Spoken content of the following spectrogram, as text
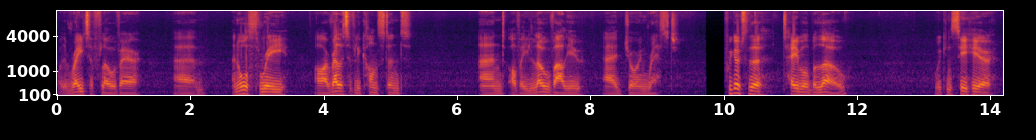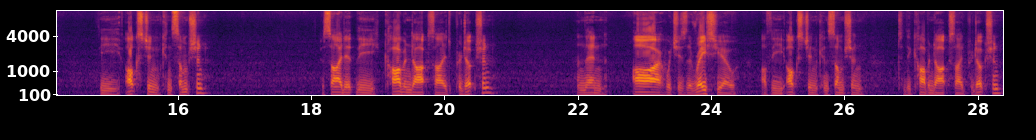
or the rate of flow of air. Um, and all three are relatively constant and of a low value uh, during rest. If we go to the table below, we can see here the oxygen consumption, beside it the carbon dioxide production, and then R, which is the ratio of the oxygen consumption to the carbon dioxide production.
